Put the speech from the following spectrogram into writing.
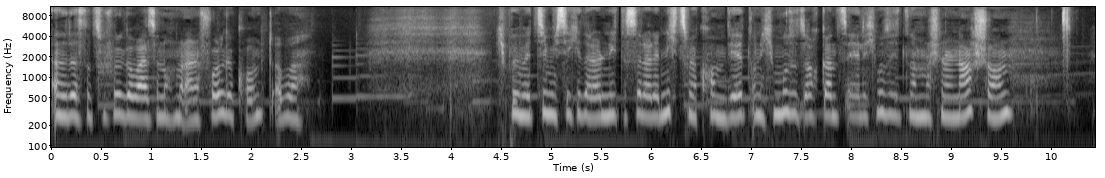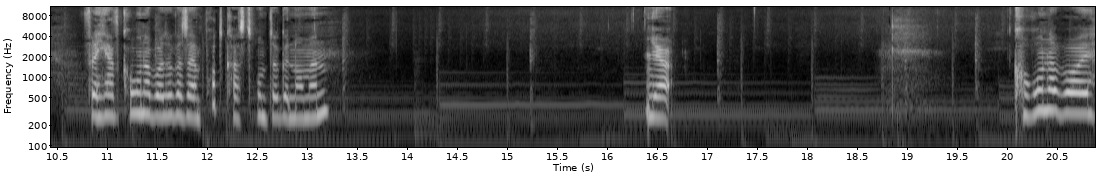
Also, dass da zufälligerweise nochmal eine Folge kommt, aber. Ich bin mir ziemlich sicher, dass da leider nichts mehr kommen wird. Und ich muss jetzt auch ganz ehrlich, ich muss jetzt nochmal schnell nachschauen. Vielleicht hat Corona aber sogar seinen Podcast runtergenommen. Ja. Corona Boy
